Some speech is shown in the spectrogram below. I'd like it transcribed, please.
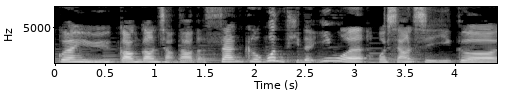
关于刚刚讲到的三个问题的英文，我想起一个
